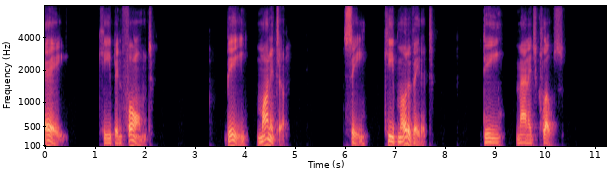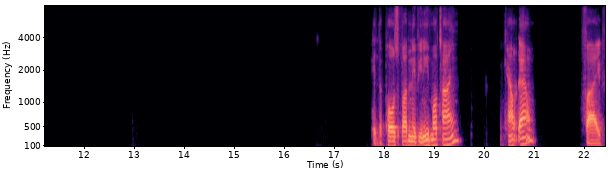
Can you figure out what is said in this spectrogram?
A, keep informed. B, monitor. C, keep motivated. D, manage close. Hit the pause button if you need more time. Countdown. Five,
